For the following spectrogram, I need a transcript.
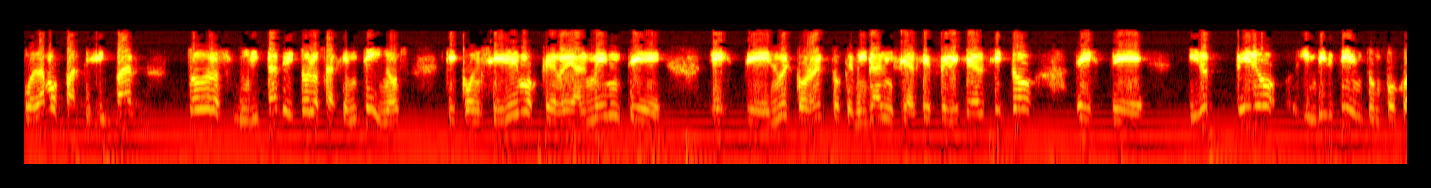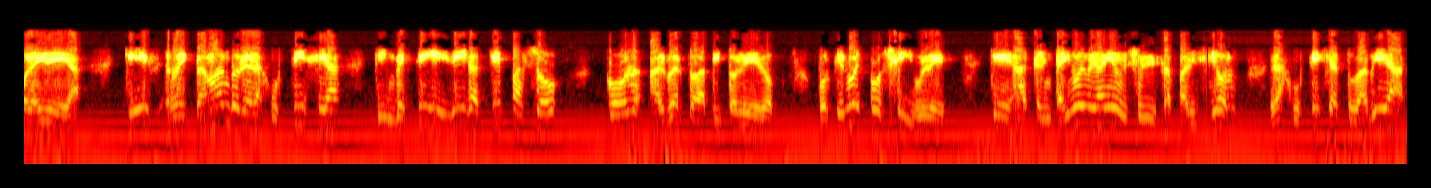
podamos participar todos los militantes y todos los argentinos que consideremos que realmente este, no es correcto que Milani sea el jefe del ejército, este, y, pero invirtiendo un poco la idea, que es reclamándole a la justicia que investigue y diga qué pasó con Alberto Toledo, porque no es posible que a 39 años de su desaparición la justicia todavía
